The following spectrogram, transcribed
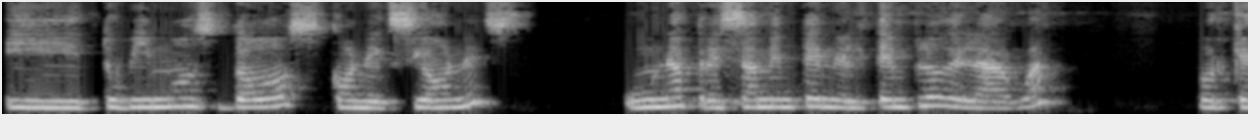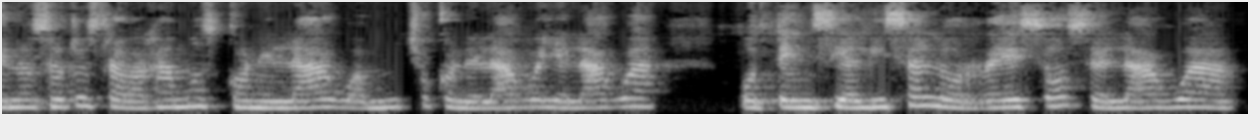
y tuvimos dos conexiones, una precisamente en el Templo del Agua, porque nosotros trabajamos con el agua, mucho con el agua y el agua potencializa los rezos, el agua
